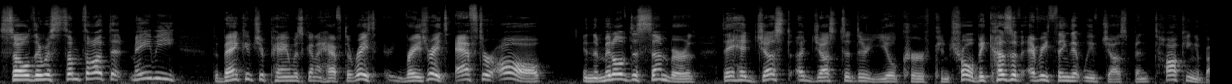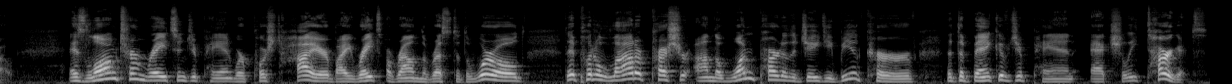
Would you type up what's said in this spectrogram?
So there was some thought that maybe the Bank of Japan was going to have to raise raise rates. After all, in the middle of December, they had just adjusted their yield curve control because of everything that we've just been talking about. As long term rates in Japan were pushed higher by rates around the rest of the world, that put a lot of pressure on the one part of the JGB curve that the Bank of Japan actually targets.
